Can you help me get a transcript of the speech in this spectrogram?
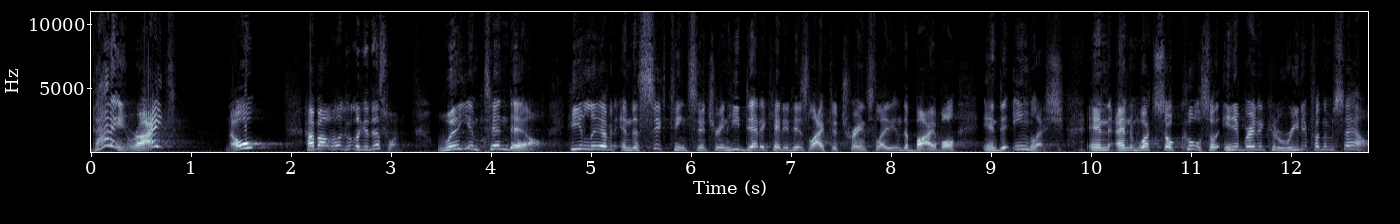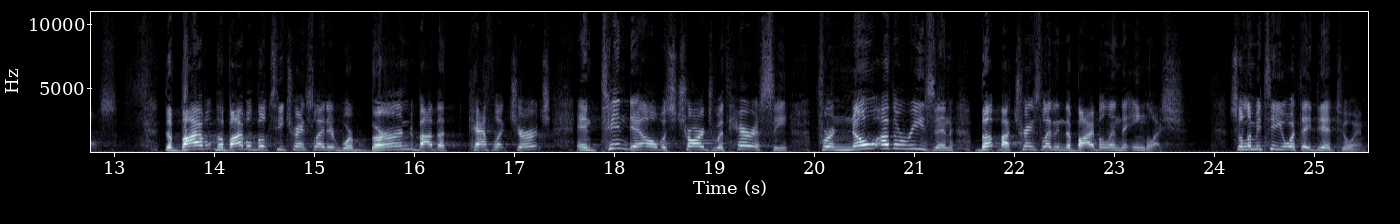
That ain't right. Nope. How about look, look at this one? William Tyndale. He lived in the 16th century and he dedicated his life to translating the Bible into English. And, and what's so cool, so anybody could read it for themselves. The Bible, the Bible books he translated were burned by the Catholic Church, and Tyndale was charged with heresy for no other reason but by translating the Bible into English. So let me tell you what they did to him.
